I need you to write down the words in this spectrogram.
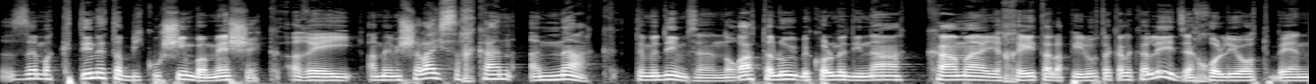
זה מקטין את הביקושים במשק. הרי הממשלה היא שחקן ענק. אתם יודעים, זה נורא תלוי בכל מדינה כמה היא אחראית על הפעילות הכלכלית. זה יכול להיות בין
